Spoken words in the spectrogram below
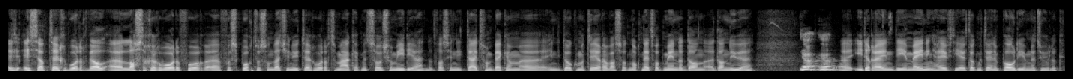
Is, is dat tegenwoordig wel uh, lastiger geworden voor, uh, voor sporters, omdat je nu tegenwoordig te maken hebt met social media? Dat was in die tijd van Beckham, uh, in die documentaire, was dat nog net wat minder dan, dan nu, hè? Ja, ja. iedereen die een mening heeft, die heeft ook meteen een podium natuurlijk.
